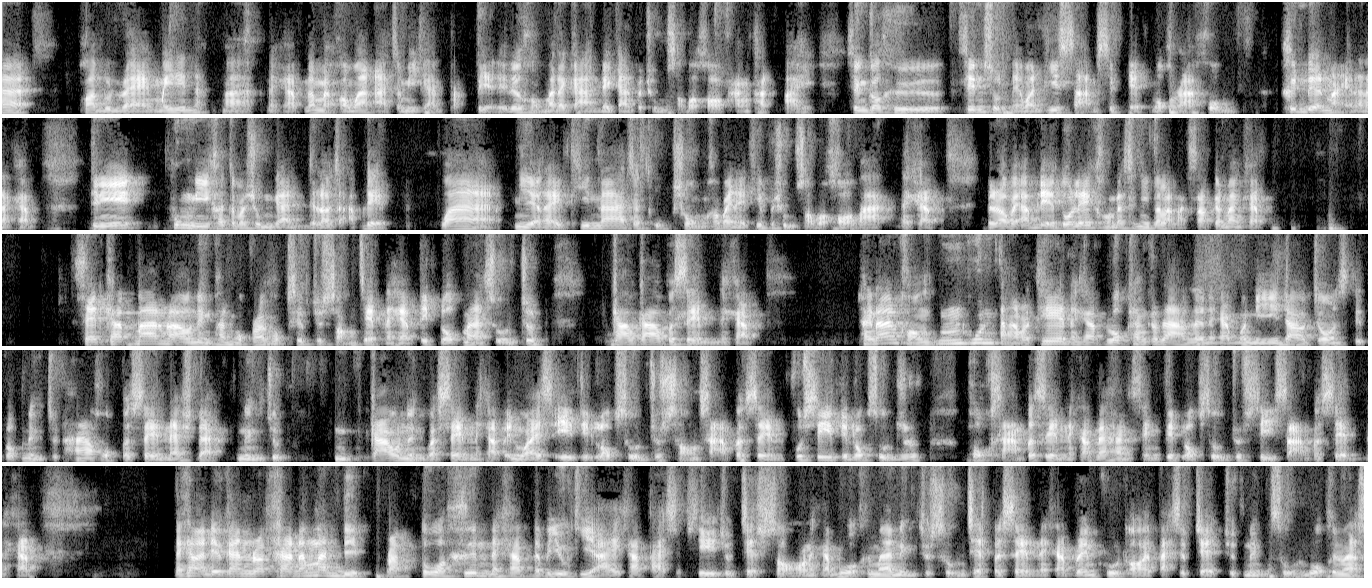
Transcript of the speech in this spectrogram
ความรุนแรงไม่ได้หนักมากนะครับนั่นหมายความว่าอาจจะมีการปรับเปลี่ยนในเรื่องของมาตรการในการประชุมสบคครั้งถัดไป ซึ่งก็คือสิ้นสุดในวันที่ 31 มกราคมขึ้นเดือนใหม่นั่นแหละครับ ทีนี้ พรุ่งนี้เขาจะประชุมกัน เดี๋ยวเราจะอัปเดตว่ามีอะไรที่น่าจะถูกชมเข้าไปในที่ประชุมสบคบ้างนะครับ เดี๋ยวเราไปอัปเดตตัวเลขของดัชนีตลาดหลักทรัพย์กันบ้างครับเซตครับบ้านเรา 1,660.27 นะครับ ติดลบมา 0.99%นะครับทางด้านของหุ้นต่างประเทศนะครับ ลบทั้งกระดานเลยนะครับ วันนี้ดาวโจนส์ติดลบ 1.56% NASDAQ 1.91%นะครับ NYSE ติดลบ 0.23%ฟุตซี่ติดลบ 0.63%นะครับ และห่างเสียงติดลบ 0.43%นะครับ ในขณะเดียวกันราคาน้ำมันดิบปรับตัวขึ้นนะครับ WTI ครับ 84.72 นะครับ บวกขึ้นมา 1.07%นะครับ Brent crude oil 87.10 บวกขึ้นมา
